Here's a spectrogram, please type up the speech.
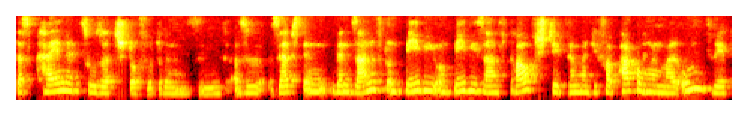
dass keine Zusatzstoffe drin sind. Also selbst in, wenn sanft und Baby und Baby sanft draufsteht, wenn man die Verpackungen mal umdreht,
